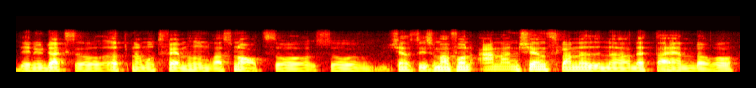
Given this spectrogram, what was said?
det är nu dags att öppna mot 500 snart så, så känns det som att man får en annan känsla nu när detta händer och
